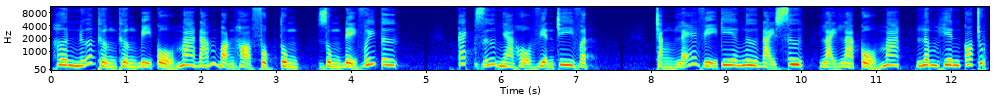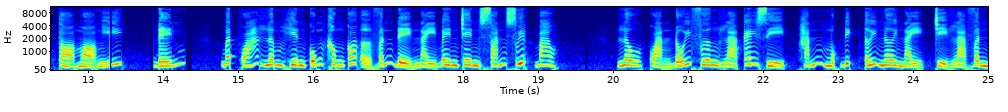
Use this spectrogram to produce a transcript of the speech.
Hơn nữa thường thường bị cổ ma đám bọn họ phục tùng, dùng để với tư. Cách giữ nhà hộ viện chi vật. Chẳng lẽ vì kia ngư đại sư lại là cổ ma, Lâm Hiên có chút tò mò nghĩ. Đến, bất quá Lâm Hiên cũng không có ở vấn đề này bên trên xoắn suýt bao. Lâu quản đối phương là cái gì, hắn mục đích tới nơi này chỉ là vân.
